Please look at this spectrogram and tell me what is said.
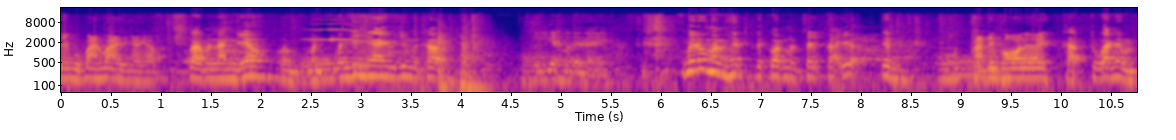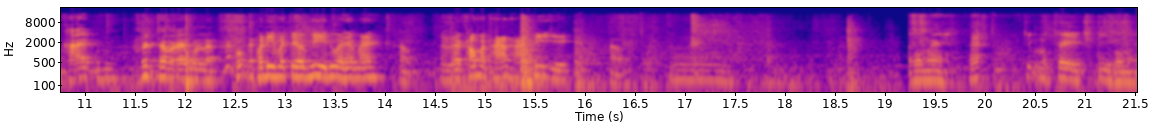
ในหมู่บ้านว่ายังไงครับว่ามันนางเหนียว มันมันยิ่งง่ายมันยิ่งไม่เข้าไปเรียนมาจากไหน ไม่รู้มันเห็นแต่ก่อนมันใส่พระเยอะเต็มพัดเต็มคอเลยครับ ทุกวันนี้มันขายไม่ทำอะไรหมดแล้วพอพอดีมาเจอพี่ด้วยใช่ไหมครับ แล้วเขามาท้าทายพี่อีกครับผมไงฮะที่มันเคยตีผมไง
